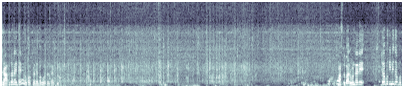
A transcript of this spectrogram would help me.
చాకుతో అయితే ఒక్కొక్క దెబ్బ కొడుతుంది కత్తి మస్తు బరువు ఉంటుంది డబ్బు కింద డబ్బు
